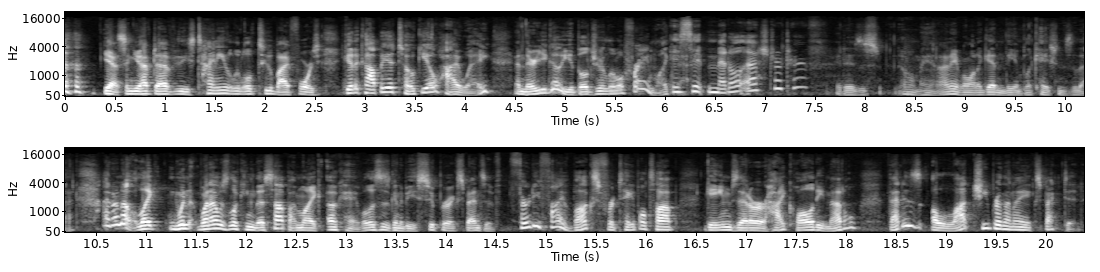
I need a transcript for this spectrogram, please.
yes, and you have to have these tiny little two by fours. You get a copy of Tokyo Highway, and there you go. You build your little frame like Is that. it metal astroturf? It is. Oh man, I don't even want to get into the implications of that. I don't know. Like when when I was looking this up, I'm like, okay, well, this is going to be super expensive. Thirty five bucks for tabletop games that are high quality metal. That is a lot cheaper than I expected.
